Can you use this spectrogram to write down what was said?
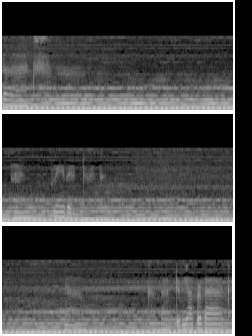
Relax. And breathe into it. Now, come back to the upper back.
